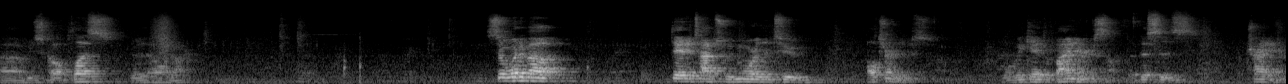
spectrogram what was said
Uh, we just call it plus with L and R. So what about data types with more than two alternatives? Well, we gave a binary sum, but this is trinary.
